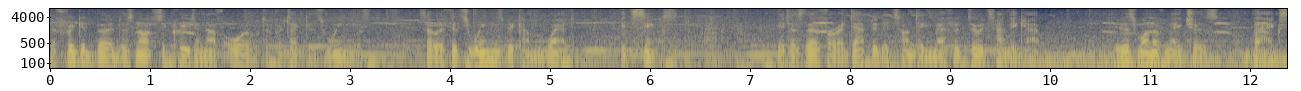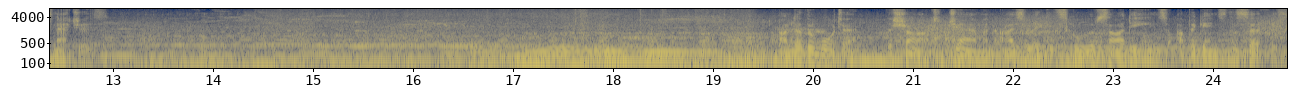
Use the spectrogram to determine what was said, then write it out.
the frigate bird does not secrete enough oil to protect its wings, so if its wings become wet, it sinks. It has therefore adapted its hunting method to its handicap it is one of nature's bag snatchers. Under the water, the sharks jam an isolated school of sardines up against the surface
